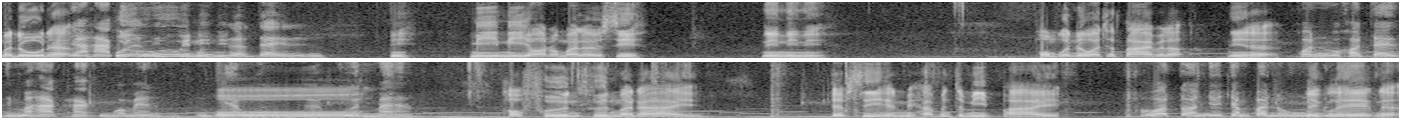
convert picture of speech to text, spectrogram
มาดูนะฮะอย่าหักอุ้ยนะอุ้ยอุ้ยนี่มันนี่เกิดได้นี่นี่ มีมียอดออกมาแล้ว FC นี่นี่นี่ผมก็นึกว่าจะตายไปแล้ว นี่ฮะ คนบ่เข้าใจสิมาหักหักบ่แม่นมันโอ้เจ็บเกิดฟื้นมาก เขาฟื้นคืนมาได้ FC เห็นไหมครับ มันจะมีปลายเพราะว่าตอนอยู่จำปาดงเล็กๆเนี่ย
